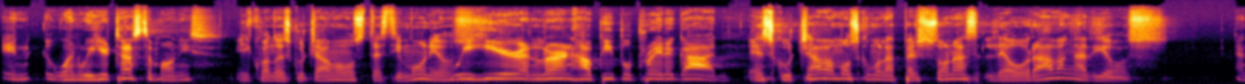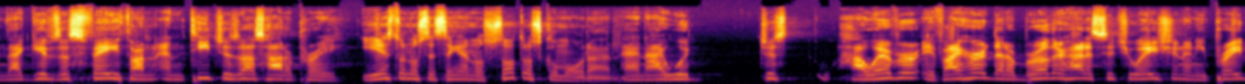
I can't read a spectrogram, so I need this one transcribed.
In, when we hear testimonies, Y cuando escuchábamos testimonios, we hear and learn how people pray to God. escuchábamos como las personas le oraban a Dios. And that gives us faith on, and teaches us how to pray. Y esto nos enseña a nosotros cómo orar. And I would just, however, if I heard that a brother had a situation and he prayed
